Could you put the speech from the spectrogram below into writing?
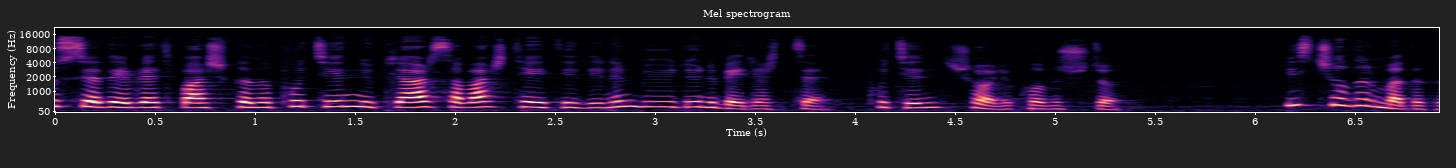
Rusya Devlet Başkanı Putin nükleer savaş tehdidinin büyüdüğünü belirtti. Putin şöyle konuştu. Biz çıldırmadık.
